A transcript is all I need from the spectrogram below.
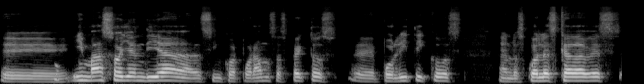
y más hoy en día, si incorporamos aspectos políticos en los cuales cada vez,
